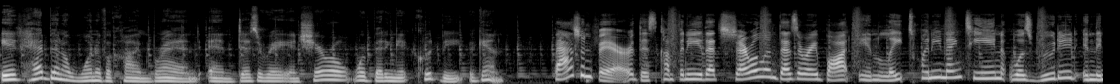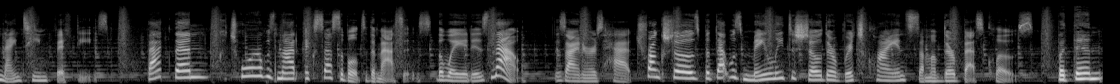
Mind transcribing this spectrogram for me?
It had been a one of a kind brand, and Desiree and Cheryl were betting it could be again. Fashion Fair, this company that Cheryl and Desiree bought in late 2019, was rooted in the 1950s. Back then, couture was not accessible to the masses the way it is now. Designers had trunk shows, but that was mainly to show their rich clients some of their best clothes. But then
